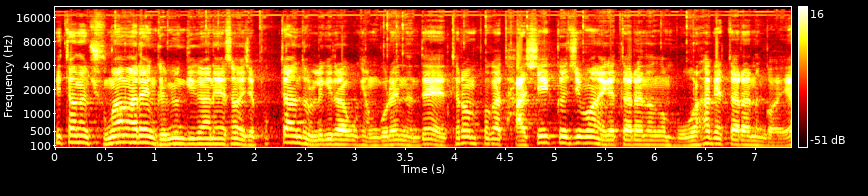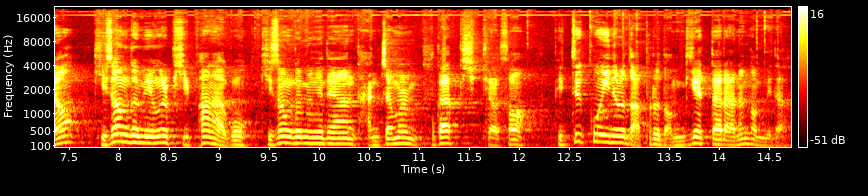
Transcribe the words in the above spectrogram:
피터는 중앙은행 금융기관에서 이제 폭탄 돌리기라고 경고를 했는데 트럼프가 다시 끄집어내겠다라는 건 뭘 하겠다라는 거예요? 기성금융을 비판하고 기성금융에 대한 단점을 부각시켜서 비트코인으로도 앞으로 넘기겠다라는 겁니다.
